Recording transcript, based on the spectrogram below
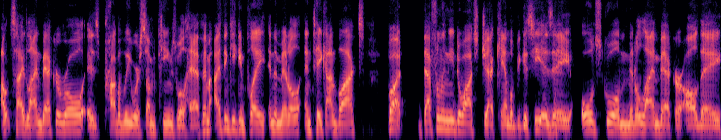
outside linebacker role, is probably where some teams will have him. I think he can play in the middle and take on blocks, but definitely need to watch Jack Campbell because he is a old school middle linebacker all day,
